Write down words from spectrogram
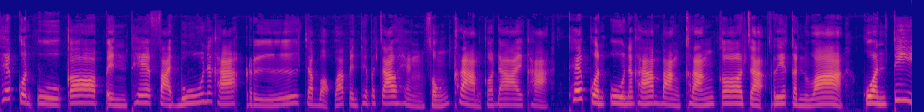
เทพกวนอูก็เป็นเทพฝ่ายบู๊นะคะ หรือจะบอกว่าเป็นเทพเจ้าแห่งสงครามก็ได้ค่ะ เทพกวนอูนะคะ บางครั้งก็จะเรียกกันว่ากวนตี้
